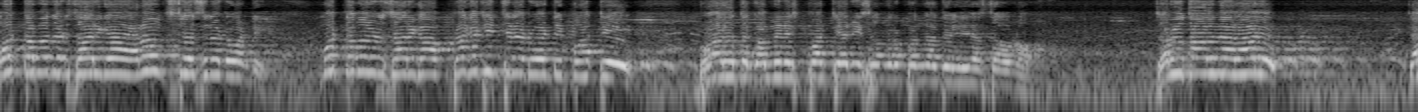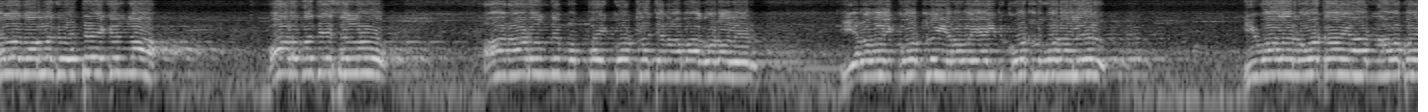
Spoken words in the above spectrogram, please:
మొట్టమొదటిసారిగా అనౌన్స్ చేసినటువంటి మొట్టమొదటిసారిగా ప్రకటించినటువంటి పార్టీ భారత కమ్యూనిస్ట్ పార్టీ అని సందర్భంగా తెలియజేస్తా ఉన్నాం. జరుగుతా ఉంది ఆనాడు. తెల్లదొరలకు వ్యతిరేకంగా భారతదేశంలో ఆనాడు ఉంది ముప్పై కోట్ల జనాభా కూడా లేరు. ఇరవై కోట్లు ఇరవై ఐదు కోట్లు కూడా లేరు. ఇవాళ నూట నలభై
